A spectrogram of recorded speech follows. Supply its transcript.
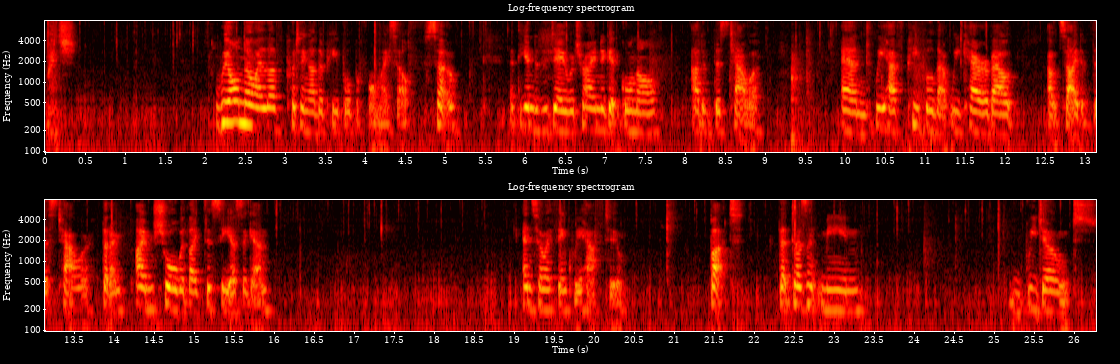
Which. We all know I love putting other people before myself. So, at the end of the day, we're trying to get Gornal out of this tower. And we have people that we care about outside of this tower that I'm, I'm sure would like to see us again. And so I think we have to. But that doesn't mean we don't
